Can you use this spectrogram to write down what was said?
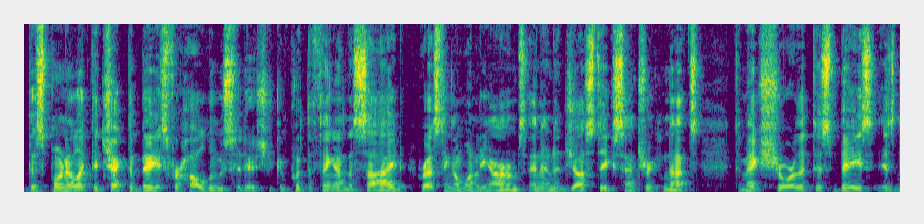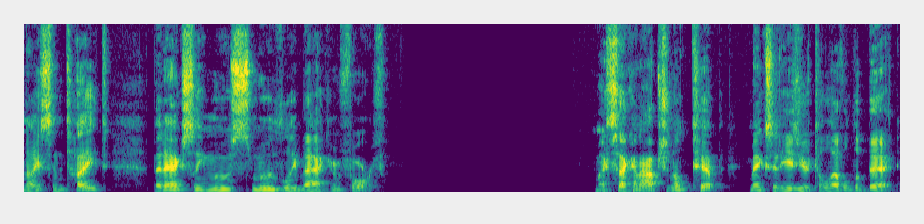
At this point I like to check the base for how loose it is. You can put the thing on the side, resting on one of the arms, and then adjust the eccentric nuts to make sure that this base is nice and tight that actually moves smoothly back and forth. My second optional tip makes it easier to level the bed.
